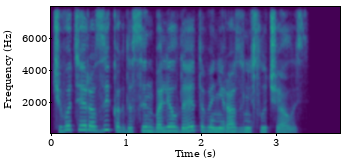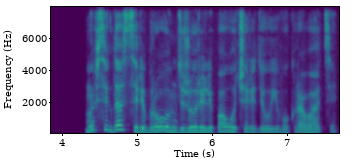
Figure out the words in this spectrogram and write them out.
Чего те разы, когда сын болел до этого, ни разу не случалось. Мы всегда с Серебровым дежурили по очереди у его кровати.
